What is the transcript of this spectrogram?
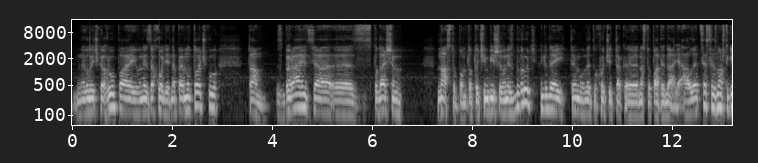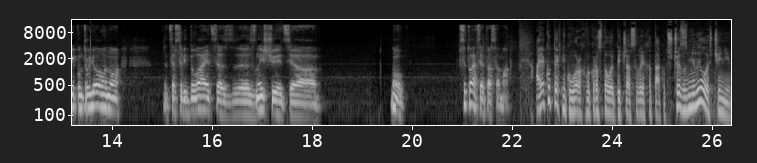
невеличка група, і вони заходять на певну точку, там збираються е, з подальшим наступом. Тобто, чим більше вони зберуть людей, тим вони хочуть так наступати далі. Але це все знову ж таки контрольовано. Це все відбувається, знищується. Ну, ситуація та сама. А яку техніку ворог використовує під час своїх атак? От щось змінилось чи ні?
